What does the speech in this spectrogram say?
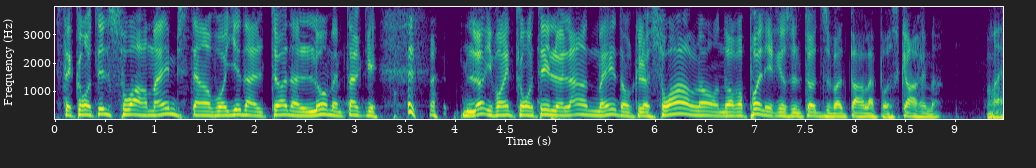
c'était compté le soir même, puis c'était envoyé dans le tas, dans le lot en même temps que les... Là, ils vont être comptés le lendemain. Donc, le soir, là, on n'aura pas les résultats du vote par la poste, carrément. Ouais,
